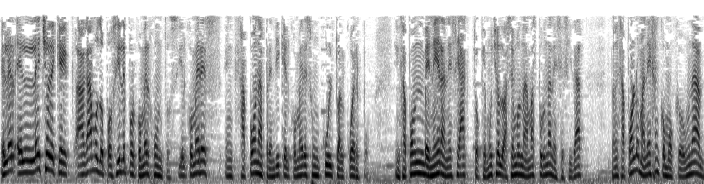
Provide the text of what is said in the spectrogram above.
El, el, hecho de que hagamos lo posible por comer juntos. Y el comer es, en Japón aprendí que el comer es un culto al cuerpo. En Japón veneran ese acto que muchos lo hacemos nada más por una necesidad. En Japón lo manejan como una,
